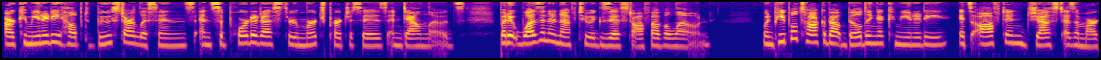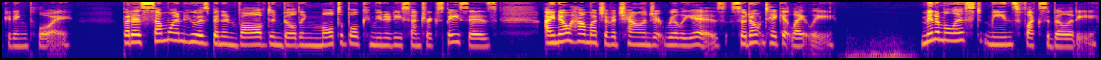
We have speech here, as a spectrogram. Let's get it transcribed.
Our community helped boost our listens and supported us through merch purchases and downloads, but it wasn't enough to exist off of alone. When people talk about building a community, it's often just as a marketing ploy. But as someone who has been involved in building multiple community centric spaces, I know how much of a challenge it really is, so don't take it lightly. Minimalist means flexibility.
